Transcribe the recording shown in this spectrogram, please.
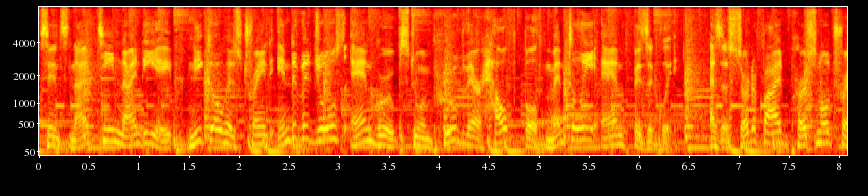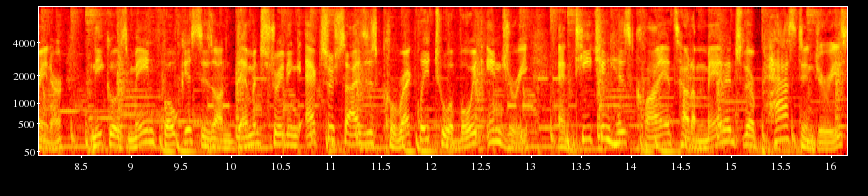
Since 1998, Nico has trained individuals and groups to improve their health both mentally and physically. As a certified personal trainer, Nico's main focus is on demonstrating exercises correctly to avoid injury and teaching his clients how to manage their past injuries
